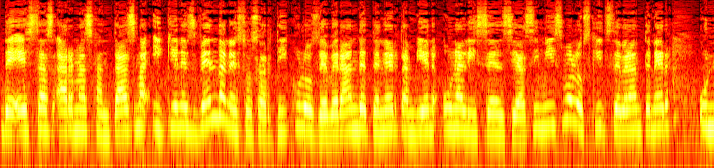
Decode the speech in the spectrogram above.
de estas armas fantasma y quienes vendan estos artículos deberán de tener también una licencia. Asimismo, los kits deberán tener un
